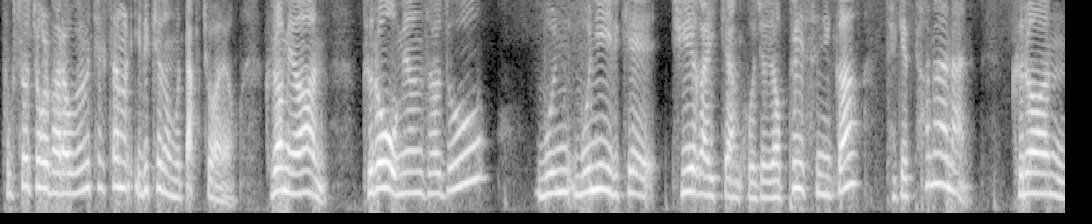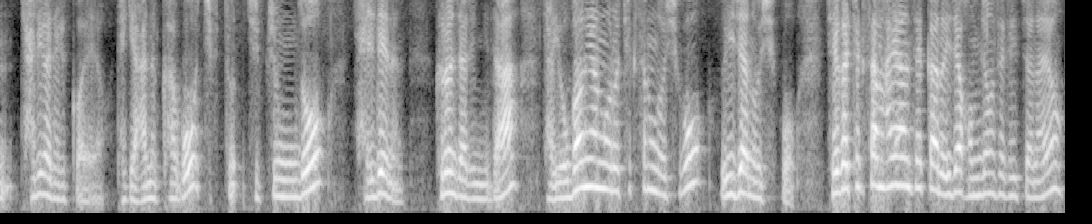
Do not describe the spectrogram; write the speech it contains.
북서쪽을 바라보면 책상을 이렇게 놓으면 딱 좋아요. 그러면 들어오면서도 문, 문이 이렇게 뒤에 가 있지 않고 저 옆에 있으니까 되게 편안한 그런 자리가 될 거예요. 되게 아늑하고 집중, 집중도 잘 되는 그런 자리입니다. 자, 요 방향으로 책상 놓으시고 의자 놓으시고 제가 책상 하얀 색깔 의자 검정색 했잖아요.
